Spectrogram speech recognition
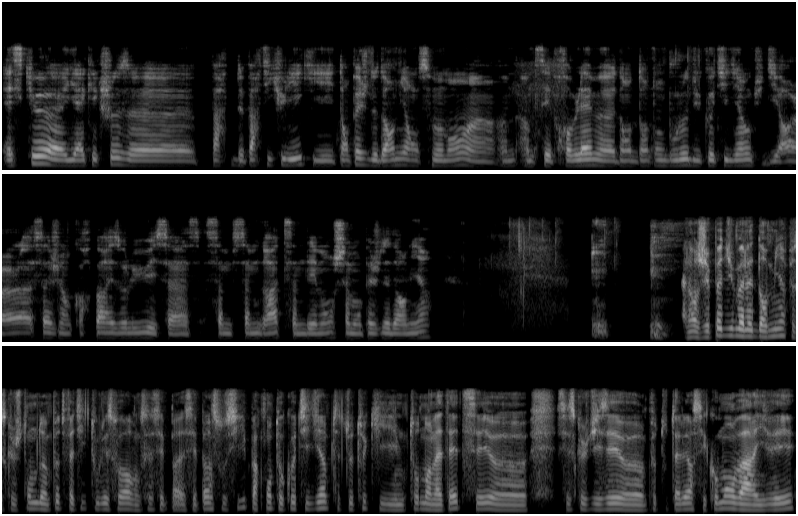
est-ce que il y a quelque chose de particulier qui t'empêche de dormir en ce moment, un, de ces problèmes dans, ton boulot du quotidien où tu te dis oh là là ça j'ai encore pas résolu et ça ça, me, ça me gratte, ça me démange, ça m'empêche de dormir? Alors j'ai pas du mal à dormir parce que je tombe d'un peu de fatigue tous les soirs, donc ça c'est pas c'est pas un souci. Par contre au quotidien, peut-être le truc qui me tourne dans la tête, c'est euh, c'est ce que je disais euh, un peu tout à l'heure, c'est comment on va arriver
